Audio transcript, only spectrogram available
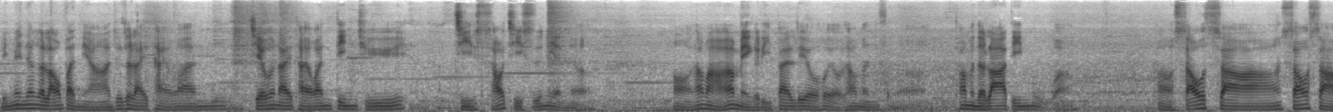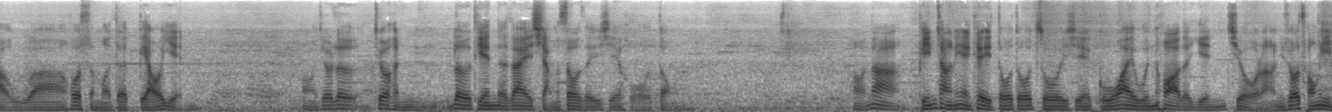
里面那个老板娘，就是来台湾结婚来台湾定居几好几十年了，哦，他们好像每个礼拜六会有他们什么他们的拉丁舞啊，哦，烧洒，烧洒舞啊或什么的表演。哦，就乐就很乐天的在享受这一些活动。哦，那平常你也可以多多做一些国外文化的研究啦。你说从影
